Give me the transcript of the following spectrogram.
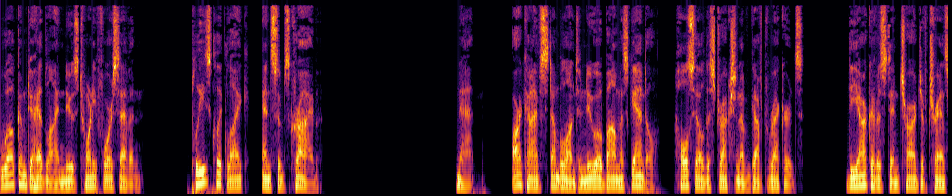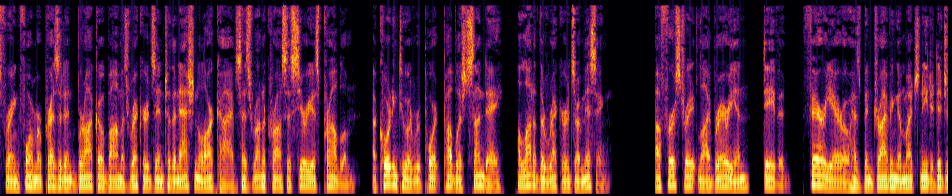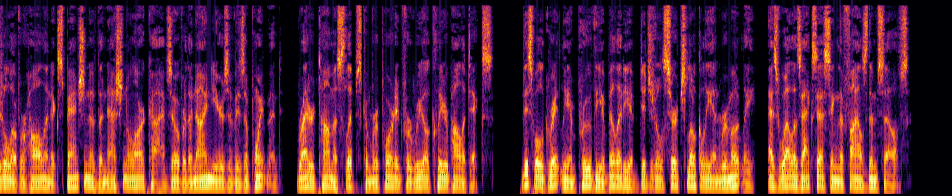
Welcome to Headline News 24/7. Please click like and subscribe. Nat. Archives stumble onto new Obama scandal, wholesale destruction of Gov records. The archivist in charge of transferring former President Barack Obama's records into the National Archives has run across a serious problem. According to a report published Sunday, a lot of the records are missing. A first-rate librarian, David Ferriero has been driving a much-needed digital overhaul and expansion of the National Archives over the nine years of his appointment, writer Thomas Lipscomb reported for Real Clear Politics. This will greatly improve the ability of digital search locally and remotely, as well as accessing the files themselves.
